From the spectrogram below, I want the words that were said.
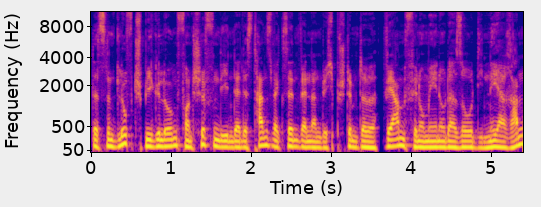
Das sind Luftspiegelungen von Schiffen, die in der Distanz weg sind, wenn dann durch bestimmte Wärmephänomene oder so, die näher ran,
